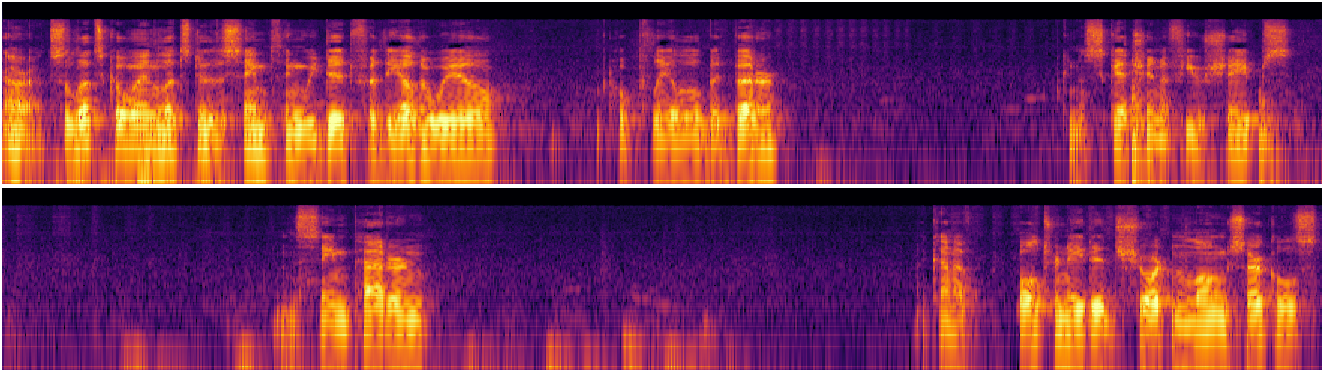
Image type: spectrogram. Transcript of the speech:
Alright, so let's go in, let's do the same thing we did for the other wheel, hopefully a little bit better. I'm going to sketch in a few shapes in the same pattern. I kind of alternated short and long circles.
